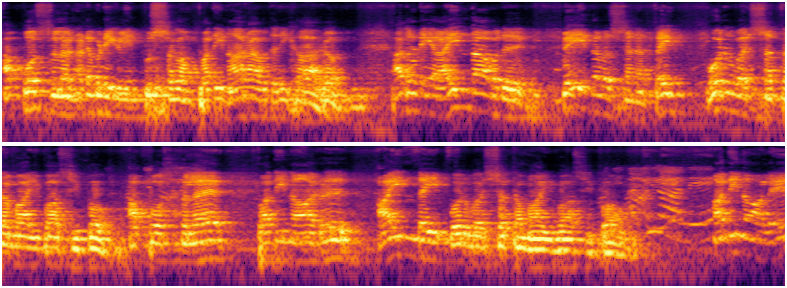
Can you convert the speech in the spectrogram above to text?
அப்போஸ்தலர் நடவடிக்கைகளின் புஸ்தகம் பதினாறாவது அதிகாரம். அதனுடைய ஐந்தாவது வேத வசனத்தை ஒரு வருஷத்தமாய் வாசிப்போம். அப்போ சில பதினாறு ஐந்தை ஒரு வருஷத்தமாய் வாசிப்போம். அதனாலே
